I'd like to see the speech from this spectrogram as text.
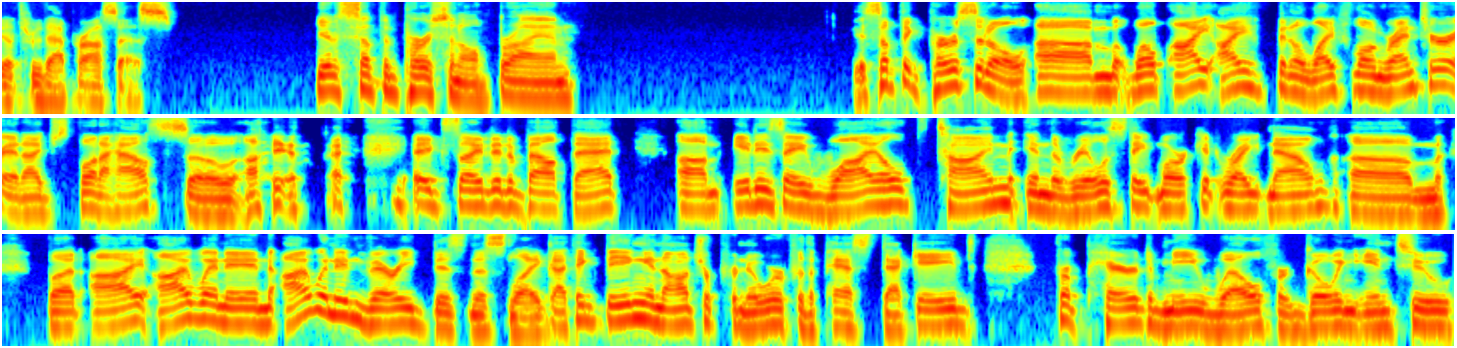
you know, through that process. Give something personal, Brian. Something personal. Um, well, I I've been a lifelong renter and I just bought a house, so I am excited about that. Um, it is a wild time in the real estate market right now. Um, but I I went in I went in very businesslike. I think being an entrepreneur for the past decade prepared me well for going into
